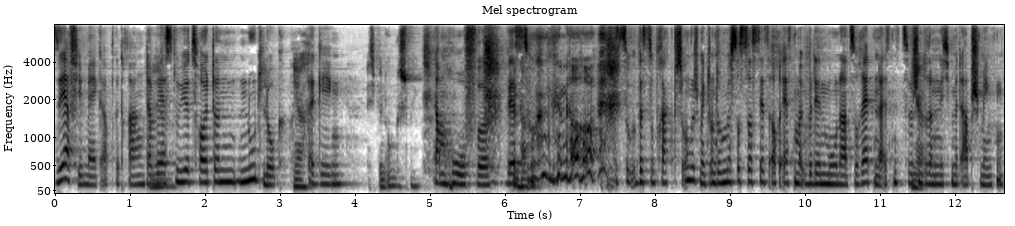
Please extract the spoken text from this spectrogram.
sehr viel Make-up getragen. Da wärst du jetzt heute ein Nude-Look Ja. dagegen. Ich bin ungeschminkt. Am Hofe wärst genau. du, genau, bist du, bist du praktisch ungeschminkt. Und du müsstest das jetzt auch erstmal über den Monat so retten. Da ist nicht zwischendrin ja. nicht mit abschminken.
